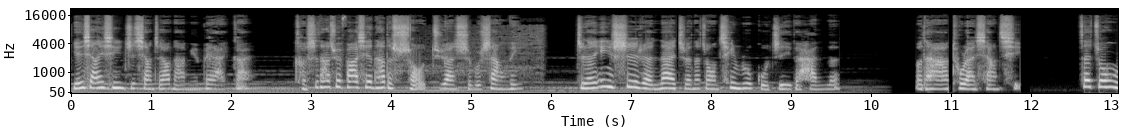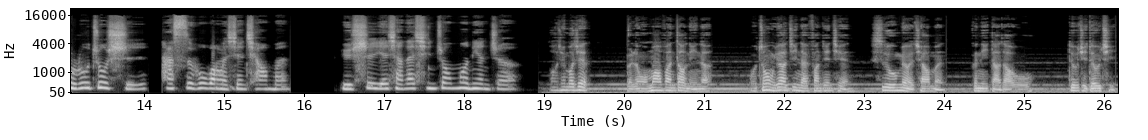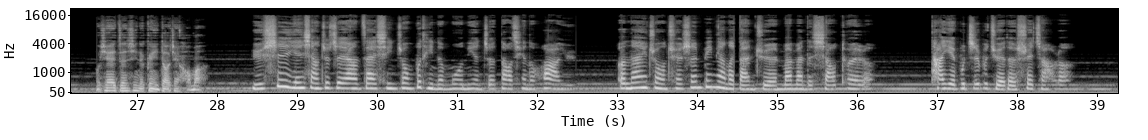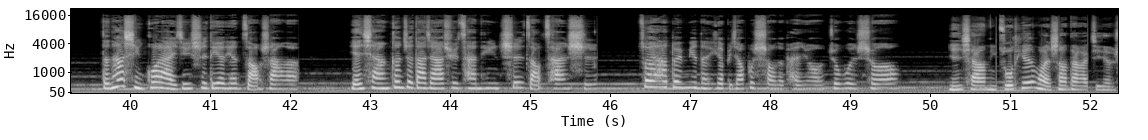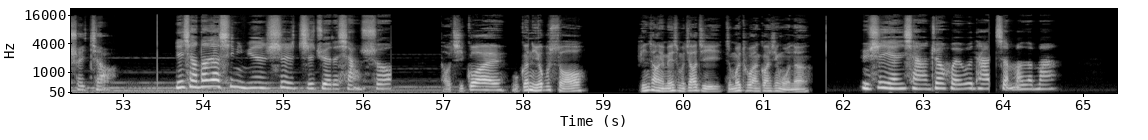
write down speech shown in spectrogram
严翔一心只想着要拿棉被来盖，可是他却发现他的手居然使不上力，只能硬是忍耐着那种沁入骨子里的寒冷。而他突然想起，在中午入住时，他似乎忘了先敲门。于是也想在心中默念着：“抱歉，抱歉，可能我冒犯到您了。我中午要进来房间前，似乎没有敲门，跟你打招呼。对不起，对不起，我现在真心的跟你道歉，好吗？”于是严翔就这样在心中不停的默念着道歉的话语，而那一种全身冰凉的感觉慢慢的消退了，他也不知不觉的睡着了。等他醒过来，已经是第二天早上了。严翔跟着大家去餐厅吃早餐时，坐在他对面的一个比较不熟的朋友就问说：“严翔，你昨天晚上大概几点睡觉？”严翔当下心里面是直觉的想说：“好奇怪，我跟你又不熟，平常也没什么交集，怎么会突然关心我呢？”于是严翔就回问他怎么了吗？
